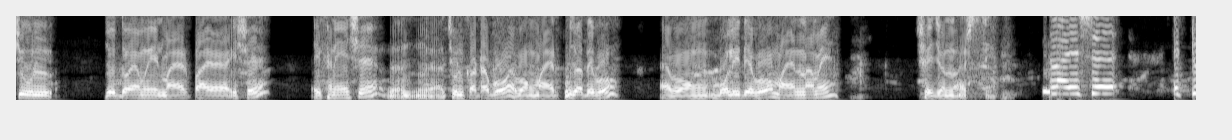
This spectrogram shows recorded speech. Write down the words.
চুল যে দয়াময়ীর মায়ের পায়ে এসে এখানে এসে চুল কাটাবো এবং মায়ের পূজা দেব এবং বলি দেব মায়ের নামে সেই জন্য এসেছি। এসে একটু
